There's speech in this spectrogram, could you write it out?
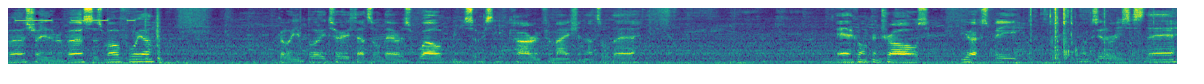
reverse, show you the reverse as well for you. Got all your Bluetooth, that's all there as well. Sort of see your car information, that's all there. Aircon controls, USB auxiliary is just there.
